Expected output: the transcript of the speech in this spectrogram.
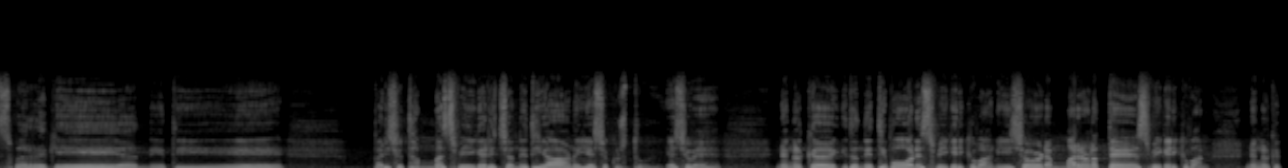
സ്വർഗീയ നിധി. പരിശുദ്ധമ്മ സ്വീകരിച്ച നിധിയാണ് യേശു ക്രിസ്തു. യേശുവേ ഞങ്ങൾക്ക് ഇത് നിധി പോലെ സ്വീകരിക്കുവാൻ ഈശോയുടെ മരണത്തെ സ്വീകരിക്കുവാൻ ഞങ്ങൾക്ക്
